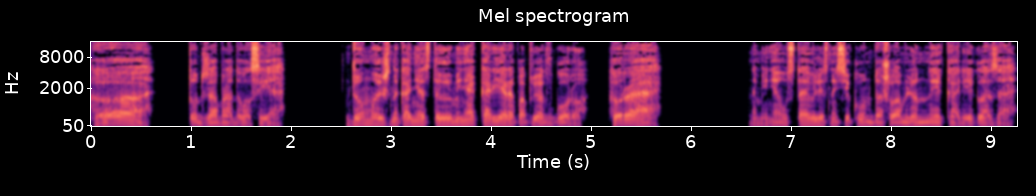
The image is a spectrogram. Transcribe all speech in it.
О, тут же обрадовался я. Думаешь, наконец-то у меня карьера попрет в гору? Ура! На меня уставились на секунду ошеломленные карие глаза,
